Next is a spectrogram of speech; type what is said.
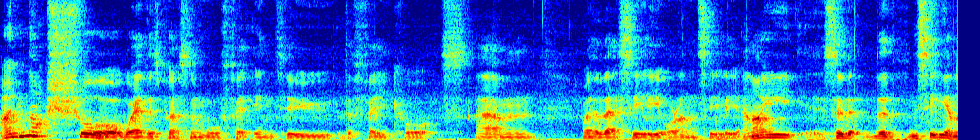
I'm not sure where this person will fit into the Fae courts, um, whether they're Seelie or Unseelie. And I, so the, the, the Seelie and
